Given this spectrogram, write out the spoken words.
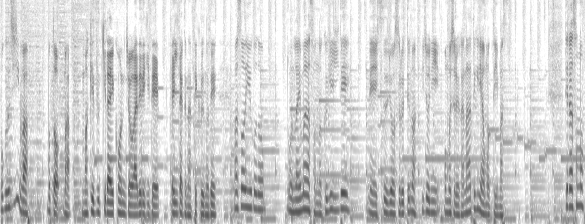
僕自身はもっと、まあ、負けず嫌い根性が出てきて、やりたくなってくるので、まあ、そういうこの、オンラインマラソンの区切りで、ね、出場するっていうのは非常に面白いかなというふうには思っています。で、その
